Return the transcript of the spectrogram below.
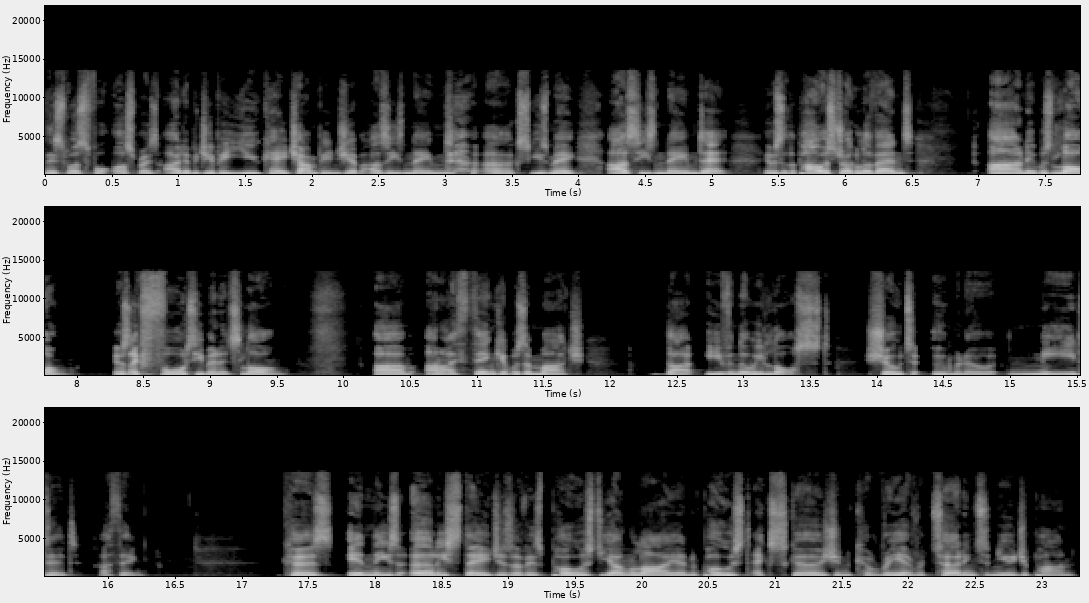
This was for Ospreay's IWGP UK Championship, as he's named. uh, excuse me, as he's named it. It was at the Power Struggle event, and it was long. It was like 40 minutes long. Um, and I think it was a match that, even though he lost, Shota Umino needed, I think. Because in these early stages of his post Young Lion, post excursion career, returning to New Japan,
